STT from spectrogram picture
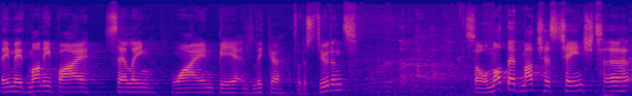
They made money by selling wine, beer, and liquor to the students. so not that much has changed. Uh,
